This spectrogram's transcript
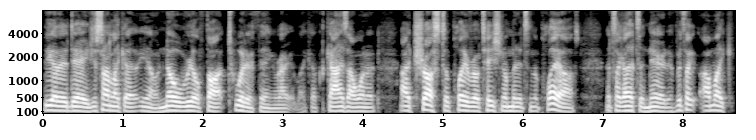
the other day, just on like a you know no real thought Twitter thing, right? Like guys I want to I trust to play rotational minutes in the playoffs. It's like that's a narrative. It's like I'm like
